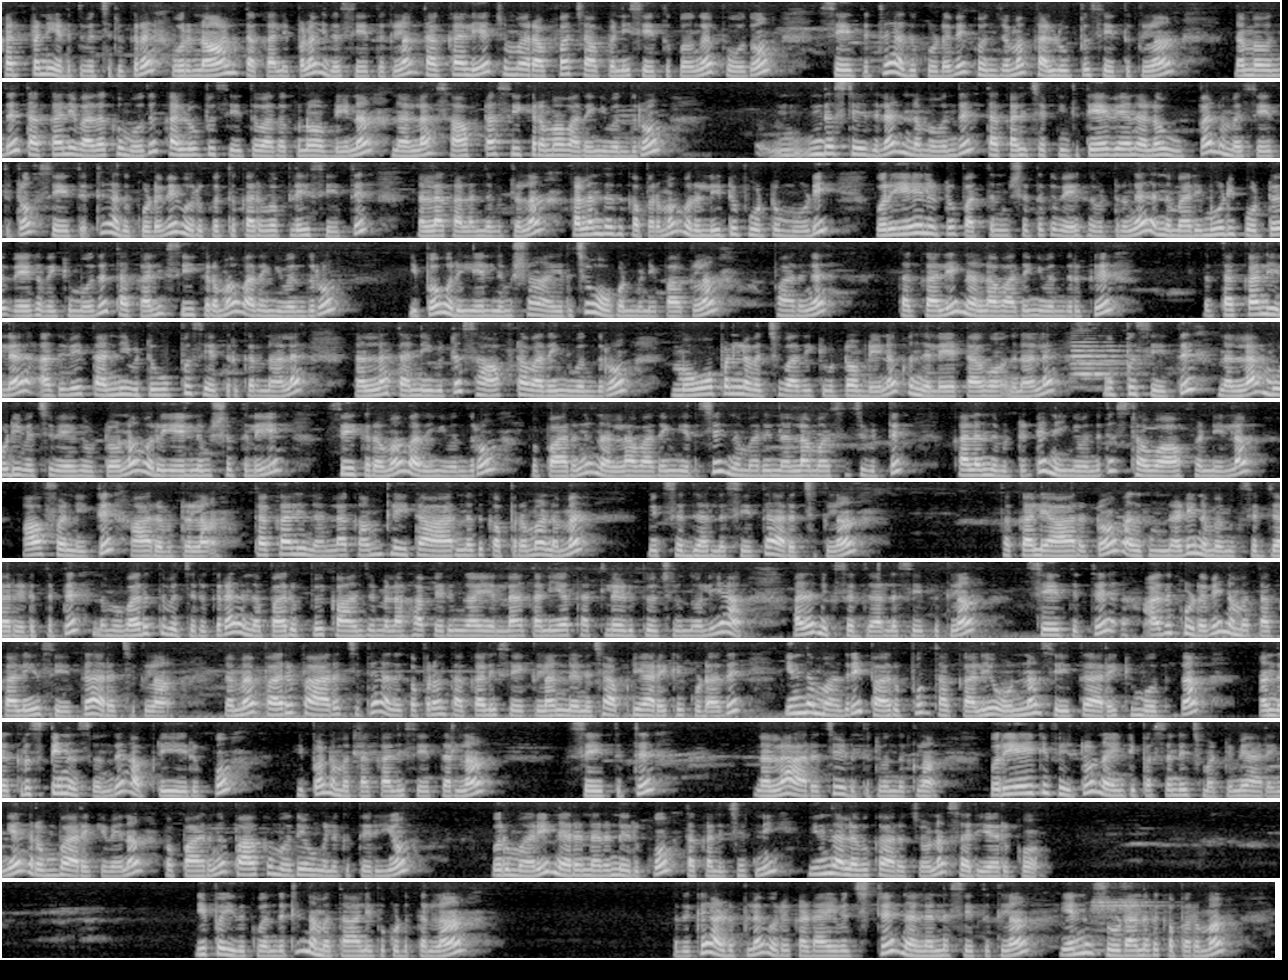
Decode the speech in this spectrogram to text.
கட் பண்ணி எடுத்து வச்சுருக்கிற ஒரு நாலு தக்காளி பழம் இதை சேர்த்துக்கலாம். தக்காளியை சும்மா ரஃப்பாக சாப் பண்ணி சேர்த்துக்கோங்க போதும். சேர்த்துட்டு அது கூடவே கொஞ்சமாக கல் உப்பு சேர்த்துக்கலாம். நம்ம வந்து தக்காளி வதக்கும் போது கல் உப்பு சேர்த்து வதக்கணும் அப்படின்னா நல்லா சாஃப்டாக சீக்கிரமாக வதங்கி வந்துடும் இந்த ஸ்டேஜில் நம்ம வந்து தக்காளி சட்னிக்கு தேவையான அளவு உப்பை நம்ம சேர்த்துட்டோம். சேர்த்துட்டு அது கூடவே ஒரு கொத்து கருவேப்பிலையை சேர்த்து நல்லா கலந்து விட்டுடலாம். கலந்ததுக்கப்புறமா ஒரு லிட்டு போட்டு மூடி ஒரு ஏழு டு பத்து நிமிஷத்துக்கு வேக விட்டுருங்க. இந்த மாதிரி மூடி போட்டு வேக வைக்கும் போது தக்காளி சீக்கிரமாக வதங்கி வந்துடும் இப்போ ஒரு ஏழு நிமிஷம் ஆயிடுச்சு ஓப்பன் பண்ணி பார்க்கலாம். பாருங்கள் தக்காளி நல்லா வதங்கி வந்திருக்கு. தக்காளியில் அதுவே தண்ணி விட்டு உப்பு சேர்த்துருக்கறனால நல்லா தண்ணி விட்டு சாஃப்டாக வதங்கி வந்துடும் நம்ம ஓப்பனில் வச்சு வதக்கி விட்டோம் அப்படின்னா கொஞ்சம் லேட் ஆகும். அதனால் உப்பு சேர்த்து நல்லா மூடி வச்சு வேக விட்டோன்னா ஒரு ஏழு நிமிஷத்துலேயே சீக்கிரமாக வதங்கி வந்துடும் இப்போ பாருங்கள் நல்லா வதங்கிருச்சு. இந்த மாதிரி நல்லா மசிச்சு விட்டு கலந்து விட்டுட்டு நீங்கள் வந்துட்டு ஸ்டவ் ஆஃப் பண்ணிடலாம். ஆஃப் பண்ணிவிட்டு ஆற விட்டுடலாம். தக்காளி நல்லா கம்ப்ளீட்டாக ஆறுனதுக்கப்புறமா நம்ம மிக்சர் ஜாரில் சேர்த்து அரைச்சிக்கலாம். தக்காளி ஆறட்டும். அதுக்கு முன்னாடி நம்ம மிக்சர் ஜார் எடுத்துகிட்டு நம்ம வறுத்து வச்சுருக்கிற அந்த பருப்பு காஞ்ச மிளகாய் பெருங்காயம் எல்லாம் தனியாக தட்டில் எடுத்து வச்சுருந்தோம் இல்லையா? அதை மிக்சர் ஜாரில் சேர்த்துக்கலாம். சேர்த்துட்டு அது கூடவே நம்ம தக்காளியும் சேர்த்து அரைச்சிக்கலாம். நம்ம பருப்பை அரைச்சிட்டு அதுக்கப்புறம் தக்காளி சேர்க்கலான்னு நினச்சி அப்படியே அரைக்கக்கூடாது. இந்த மாதிரி பருப்பும் தக்காளியும் ஒன்றா சேர்த்து அரைக்கும் போது தான் அந்த கிறிஸ்பினஸ் வந்து அப்படியே இருக்கும். இப்போ நம்ம தக்காளி சேர்த்துடலாம் சேர்த்துட்டு நல்லா அரைச்சி எடுத்துகிட்டு வந்துக்கலாம். ஒரு eighty five to ninety percentage மட்டுமே அரைங்க. ரொம்ப அரைக்க வேணாம். இப்போ பாருங்கள் பார்க்கும்போதே உங்களுக்கு தெரியும். ஒரு மாதிரி நிற நிறன்னு இருக்கும். தக்காளி சட்னி இந்த அளவுக்கு அரைச்சோன்னா சரியாக இருக்கும். இப்போ இதுக்கு வந்துட்டு நம்ம தாளிப்பு கொடுத்துடலாம். அதுக்கு அடுப்பில் ஒரு கடாய் வச்சுட்டு நல்லெண்ணெய் சேர்த்துக்கலாம். எண்ணெய் சூடானதுக்கப்புறமா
